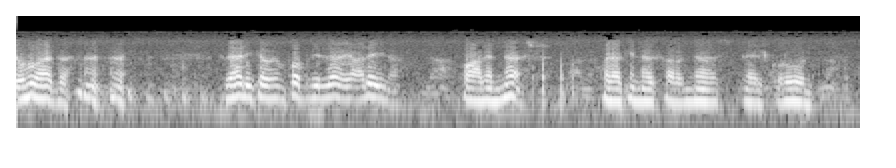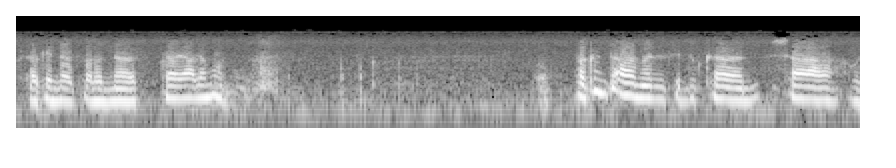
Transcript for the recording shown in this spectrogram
هو هذا. ذلك من فضل الله علينا. وعلى الناس. ولكن أكثر الناس لا يشكرون. ولكن أكثر الناس لا يعلمون. فكنت أعمل في الدكان ساعة أو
